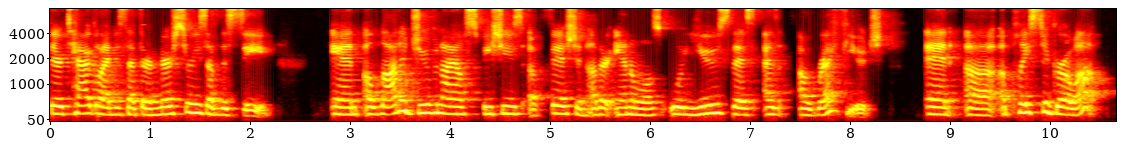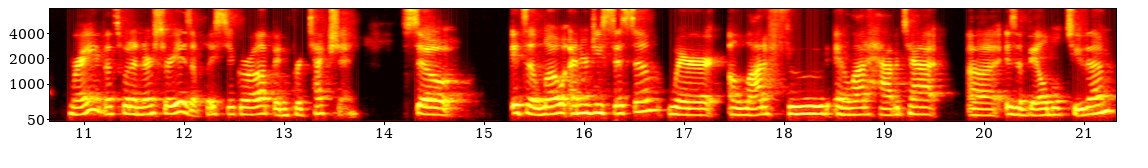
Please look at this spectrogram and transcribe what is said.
Their tagline is that they're nurseries of the sea. And a lot of juvenile species of fish and other animals will use this as a refuge and uh, a place to grow up, right? That's what a nursery is a place to grow up in protection. So it's a low energy system where a lot of food and a lot of habitat uh, is available to them.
